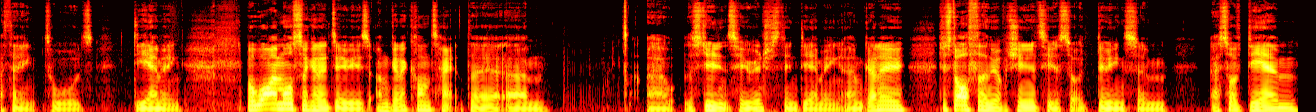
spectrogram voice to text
I think, towards DMing. But what I'm also going to do is I'm going to contact the um, uh, the students who are interested in DMing. I'm going to just offer them the opportunity of sort of doing some a sort of DM,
